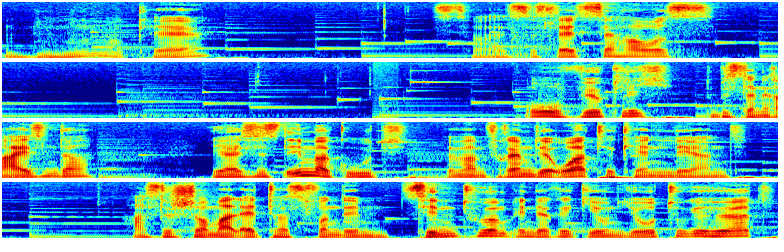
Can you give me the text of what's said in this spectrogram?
Mhm, okay. So, das ist das letzte Haus. Oh, wirklich? Du bist ein Reisender? Ja, es ist immer gut, wenn man fremde Orte kennenlernt. Hast du schon mal etwas von dem Zinnturm in der Region Johto gehört?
